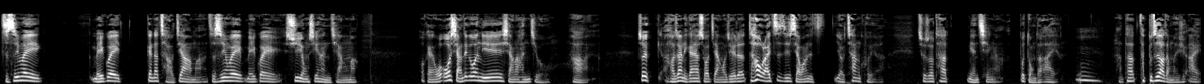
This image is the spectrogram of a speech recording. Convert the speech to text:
只是因为玫瑰跟他吵架吗？只是因为玫瑰虚荣心很强吗？OK，我我想这个问题想了很久啊，所以好像你刚才所讲，我觉得后来自己小王子有忏悔啊，就说他年轻啊，不懂得爱啊，嗯。啊，他他不知道怎么去爱，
